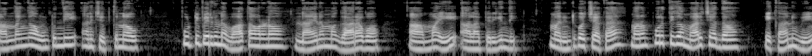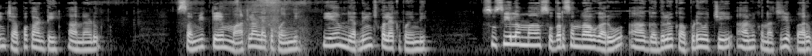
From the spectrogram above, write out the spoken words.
అందంగా ఉంటుంది అని చెప్తున్నావు. పుట్టి పెరిగిన వాతావరణం నాయనమ్మ గారాభం ఆ అమ్మాయి అలా పెరిగింది. మన ఇంటికొచ్చాక మనం పూర్తిగా మారిచేద్దాం. ఇక నువ్వేం చెప్పకాంటి అన్నాడు. సంయుక్త ఏం మాట్లాడలేకపోయింది. ఏం నిర్ణయించుకోలేకపోయింది. సుశీలమ్మ సుదర్శనరావు గారు ఆ గదిలోకి అప్పుడే వచ్చి ఆమెకు నచ్చజెప్పారు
